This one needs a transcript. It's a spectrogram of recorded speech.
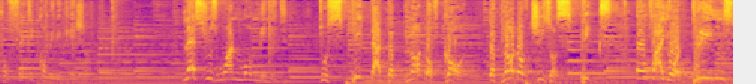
prophetic communication. Let's use one more minute to speak that the blood of God, the blood of Jesus speaks over your dreams,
